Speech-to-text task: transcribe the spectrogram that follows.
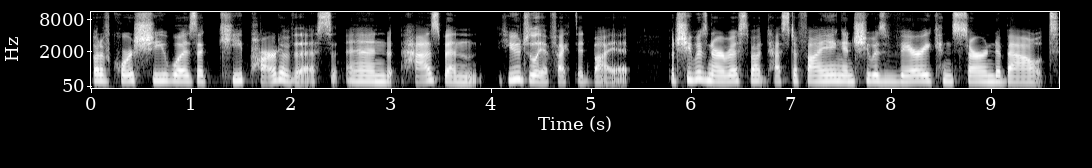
But of course, she was a key part of this and has been hugely affected by it. But she was nervous about testifying and she was very concerned about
